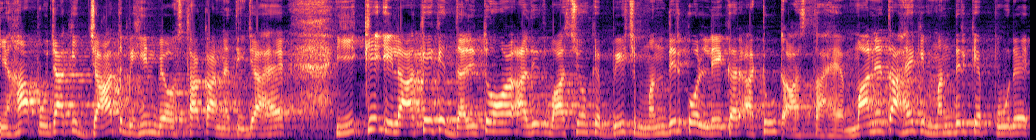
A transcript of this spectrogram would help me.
यहाँ पूजा की जात विहीन व्यवस्था का नतीजा है कि इलाके के दलितों और आदिवासियों के बीच मंदिर को लेकर अटूट आस्था है। मान्यता है कि मंदिर के पूरे,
